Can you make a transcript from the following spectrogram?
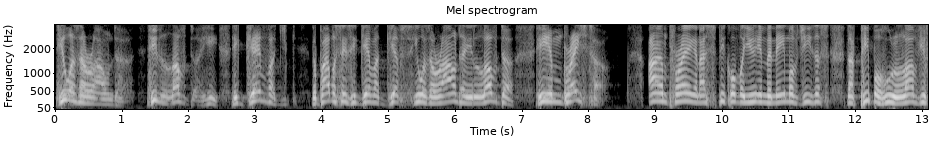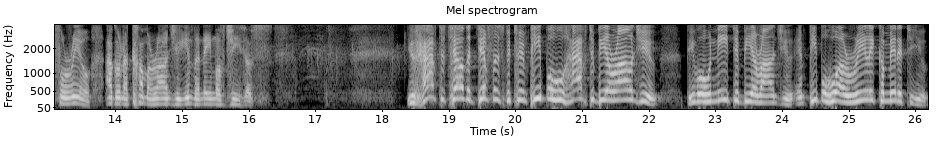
He was around her. He loved her. He, he gave her, the Bible says he gave her gifts. He was around her. He loved her. He embraced her. I am praying and I speak over you in the name of Jesus that people who love you for real are going to come around you in the name of Jesus. You have to tell the difference between people who have to be around you, people who need to be around you, and people who are really committed to you.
